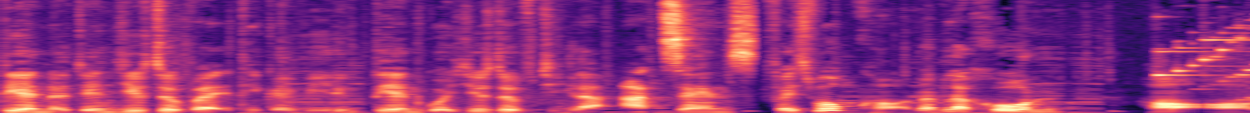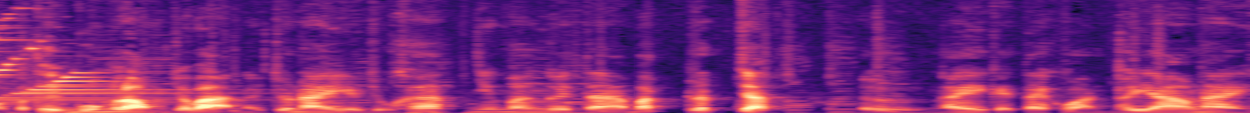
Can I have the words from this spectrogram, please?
tiền ở trên YouTube ấy thì cái ví đựng tiền của YouTube chính là AdSense. Facebook họ rất là khôn, họ có thể buông lỏng cho bạn ở chỗ này, ở chỗ khác, nhưng mà người ta bắt rất chặt ở ngay cái tài khoản payout này.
